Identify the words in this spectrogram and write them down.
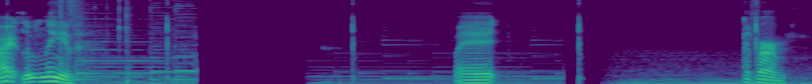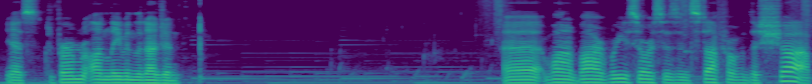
Alright, loot and leave. Wait. Confirm. Yes, confirm on leaving the dungeon. Uh, wanna buy resources and stuff from the shop.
